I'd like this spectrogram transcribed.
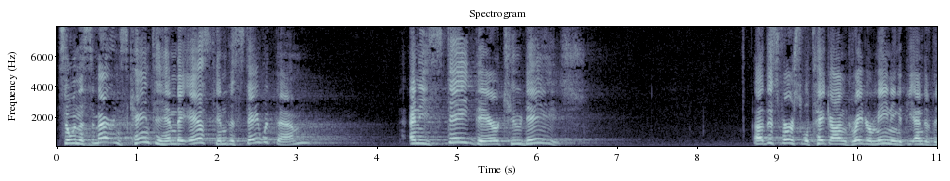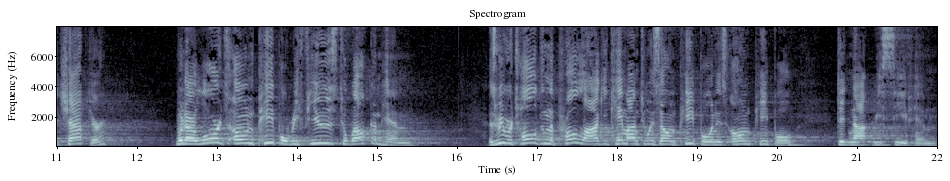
So when the Samaritans came to him, they asked him to stay with them, and he stayed there two days. Uh, this verse will take on greater meaning at the end of the chapter when our Lord's own people refused to welcome him. As we were told in the prologue, he came onto his own people, and his own people did not receive him.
